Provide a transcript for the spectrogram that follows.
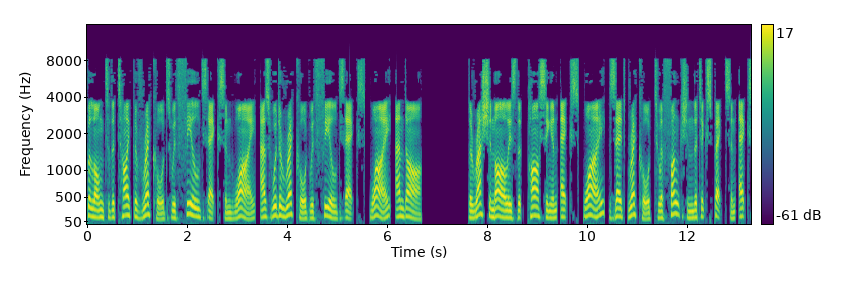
belong to the type of records with fields x and y, as would a record with fields x, y, and r. The rationale is that passing an x, y, z record to a function that expects an x,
